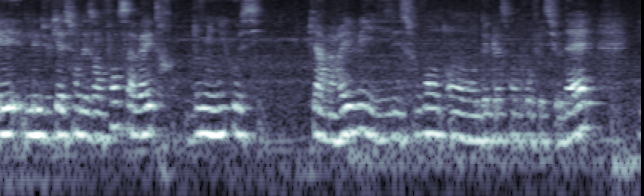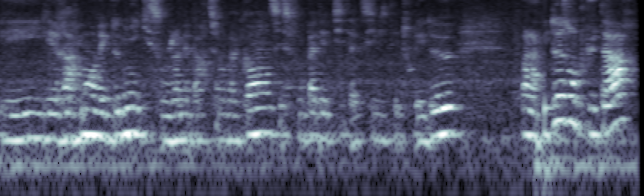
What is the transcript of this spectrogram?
et l'éducation des enfants ça va être Dominique aussi. Pierre-Marie, lui, il est souvent en déplacement professionnel et il est rarement avec Dominique. Ils sont jamais partis en vacances, ils se font pas des petites activités tous les deux. Voilà. Et deux ans plus tard,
